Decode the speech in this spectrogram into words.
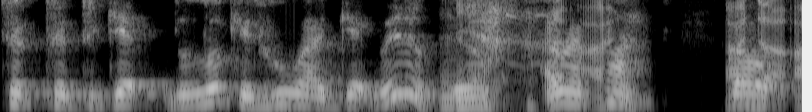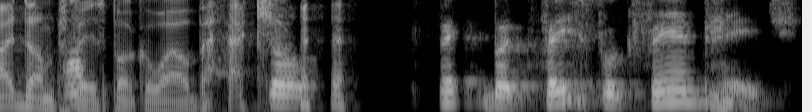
to, to, to get look at who I'd get rid of. You know, Yeah. I don't have time. I, So, du- I dumped I- Facebook a while back. So, but Facebook fan page,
